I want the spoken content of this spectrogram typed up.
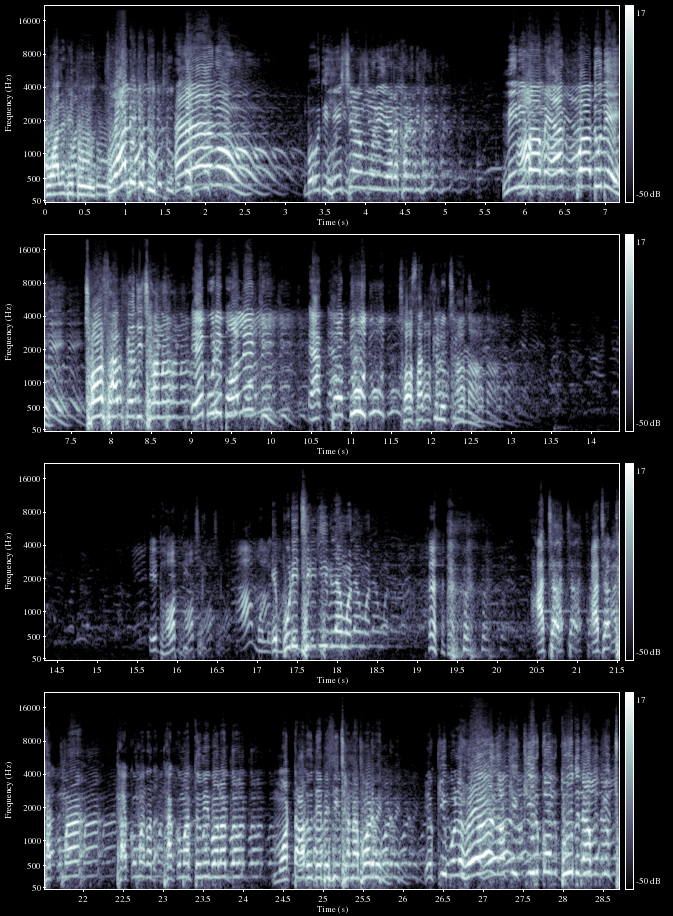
কোয়ালিটি দুধ। কোয়ালিটি দুধ। হ্যাঁ বৌদি হিসাব মুড়ি যারা খালি মিনিমাম এক পা দুধে ছ সাত কেজি ছানা। এ বুড়ি বলে কি? এক পো দুধ ছ সাত কিলো ছানা। এ ঢপ দিচ্ছে। এ বুড়ি আচ্ছা আচ্ছা ঠাকুমা ঠাকুমা কথা ঠাকুমা তুমি বলো তো মোটা দুধে বেশি ছানা পড়বে এ কি বলে হে নাকি কীরকম দুধ না আমাকে ছ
